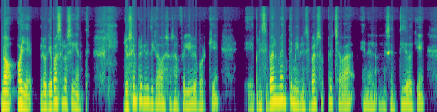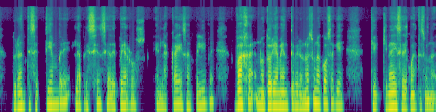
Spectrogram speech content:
No, oye, lo que pasa es lo siguiente. Yo siempre he criticado a eso San Felipe porque eh, principalmente mi principal sospecha va en el, sentido de que durante septiembre la presencia de perros en las calles de San Felipe baja notoriamente, pero no es una cosa que, nadie se dé cuenta. Es una,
